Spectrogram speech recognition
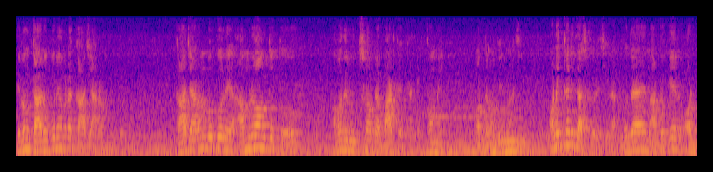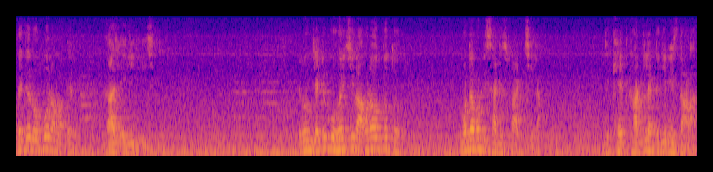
এবং তার উপরে আমরা কাজ আরম্ভ করি। কাজ আরম্ভ করে আমরা অন্তত আমাদের উৎসাহটা বাড়তে থাকে কমেনি পদ্মানদীর মাঝে অনেকখানি কাজ করেছিলাম। বোধহয় নাটকের অর্ধেকের ওপর আমাদের কাজ এগিয়ে গিয়েছিল। এবং যেটুকু হয়েছিল আমরা অন্তত মোটামুটি স্যাটিসফাইড ছিলাম যে খেট খাটলে একটা জিনিস দাঁড়ান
